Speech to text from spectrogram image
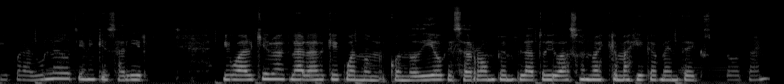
Y por algún lado tiene que salir. Igual quiero aclarar que cuando, cuando digo que se rompen platos y vasos no es que mágicamente explotan,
